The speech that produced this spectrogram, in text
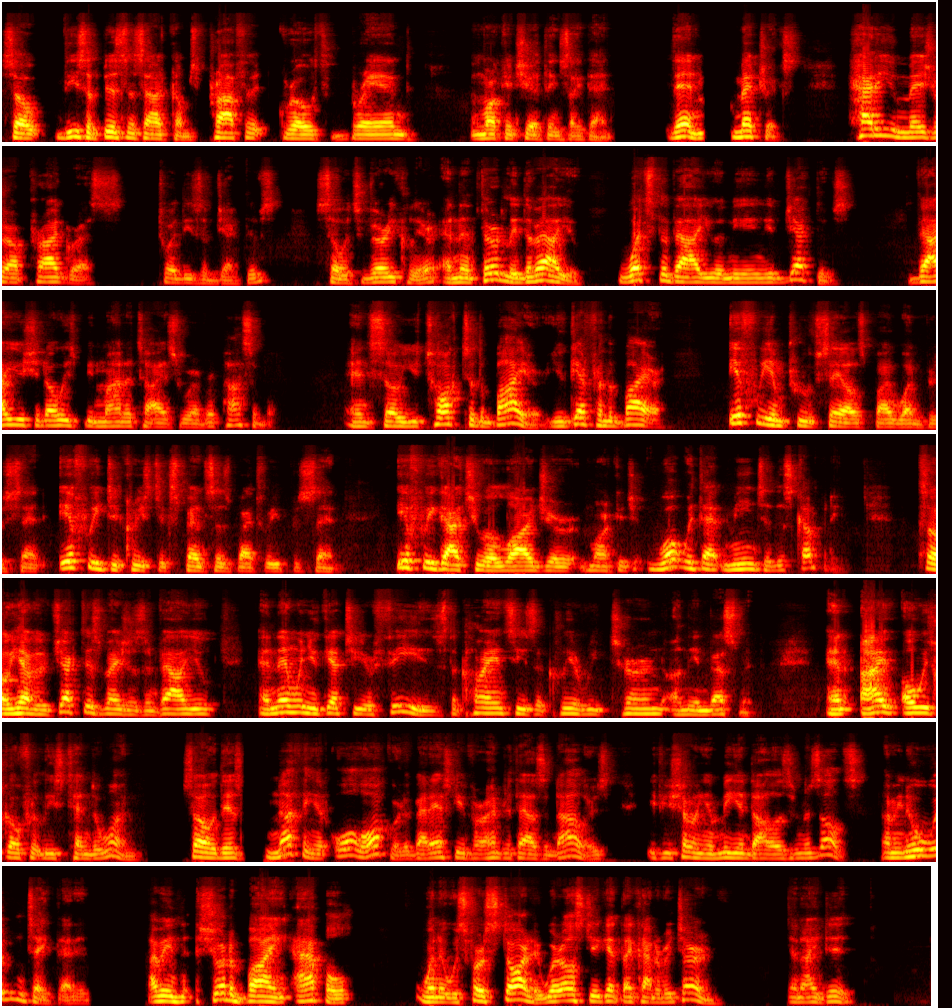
So these are business outcomes profit, growth, brand, market share, things like that. Then metrics. How do you measure our progress toward these objectives? So it's very clear. And then thirdly, the value. What's the value in meeting the objectives? Value should always be monetized wherever possible. And so you talk to the buyer, you get from the buyer, if we improve sales by 1%, if we decreased expenses by 3%, if we got you a larger market, what would that mean to this company? So you have objectives, measures, and value. And then when you get to your fees, the client sees a clear return on the investment. And I always go for at least 10 to 1. So there's nothing at all awkward about asking for $100,000 if you're showing a million dollars in results. I mean, who wouldn't take that in? I mean, short of buying Apple when it was first started. Where else do you get that kind of return? And I did.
